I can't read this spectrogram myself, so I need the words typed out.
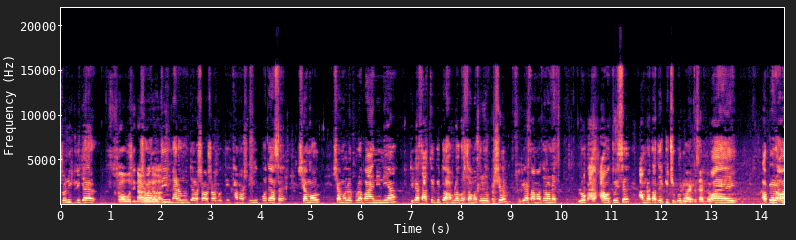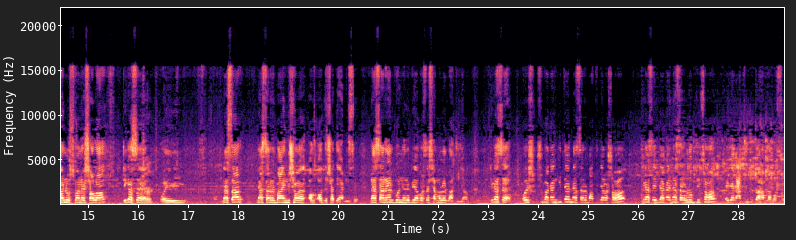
সৈনিক লীগের সভাপতি নারায়ণগঞ্জ জেলা। সভাপতি নারায়ণগঞ্জ জেলা সহ সভাপতি থানা এই পদে আছে শ্যামল। শ্যামলের পুরো বাহিনী নিয়ে ঠিক আছে আতর্কিত হামলা করছে আমাদের অফিসে। ঠিক আছে আমাদের অনেক লোক আহত হয়েছে আমরা তাদের কিছু বলি আপনার অয়ন উসমানের শালা ঠিক আছে হ্যাঁ। ওই নেসার নেসারের বাহিনী সহ ওদের সাথে আটিছে নেসারের বোনের বিয়ে করছে শ্যামলের বাতিজা ঠিক আছে ওই শুভাকাঙ্ক্ষিতে নেসারের বাতিজারা সহ ঠিক আছে এই জায়গায় নেসারের লোকজন সহ এই জায়গায় আতঙ্কিত হামলা করছে।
